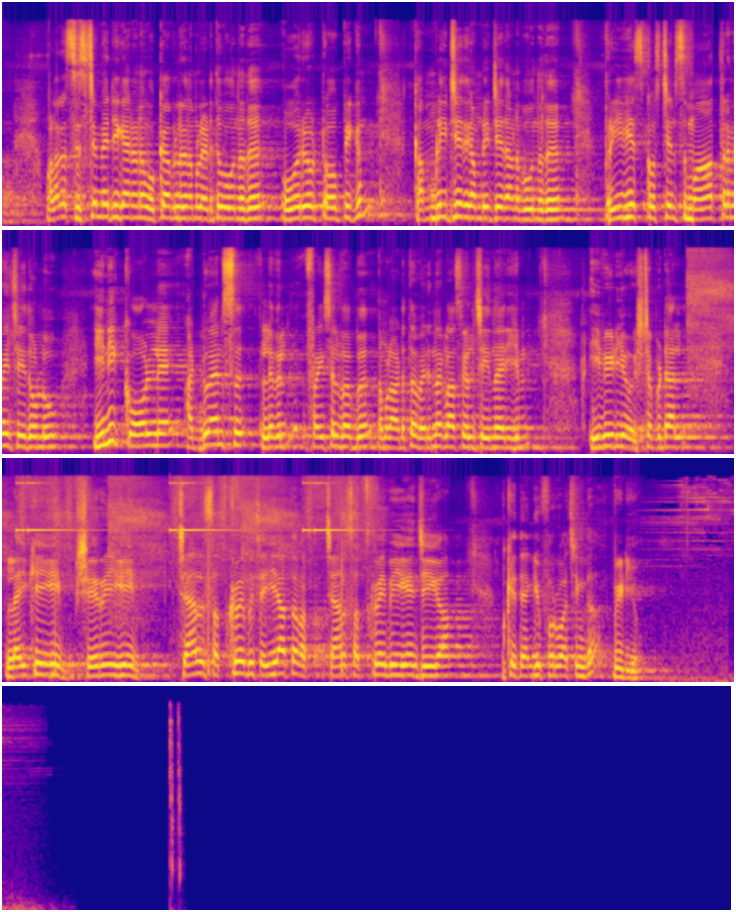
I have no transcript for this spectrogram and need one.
വളരെ സിസ്റ്റമാറ്റിക് ആയാണ് വൊക്കാബുലറി നമ്മൾ എടുത്തു പോകുന്നത്. ഓരോ ടോപ്പിക്കും കംപ്ലീറ്റ് ചെയ്ത് കംപ്ലീറ്റ് ചെയ്താണ് പോകുന്നത്. പ്രീവിയസ് ക്വസ്റ്റ്യൻസ് മാത്രമേ ചെയ്തോളൂ ഇനി കോളിലെ അഡ്വാൻസ് ലെവൽ ഫ്രൈസൽ വെബ് നമ്മൾ അടുത്ത വരുന്ന ക്ലാസ്സുകൾ ചെയ്യുന്നതായിരിക്കും. ഈ വീഡിയോ ഇഷ്ടപ്പെട്ടാൽ ലൈക്ക് ചെയ്യുകയും ഷെയർ ചെയ്യുകയും ചാനൽ സബ്സ്ക്രൈബ് ചെയ്യാത്തവർ ചാനൽ സബ്സ്ക്രൈബ് ചെയ്യുകയും ചെയ്യുക. Okay thank for watching the video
